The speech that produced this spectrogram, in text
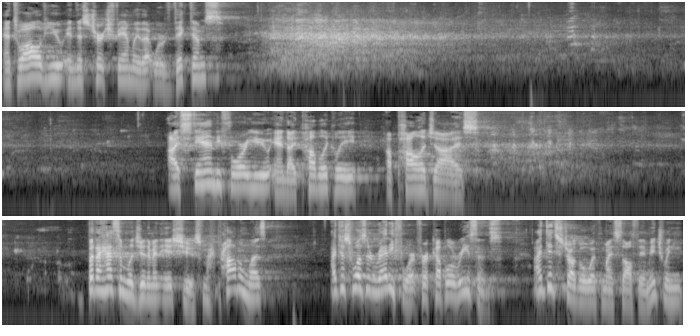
And to all of you in this church family that were victims, I stand before you and I publicly apologize But I had some legitimate issues. My problem was I just wasn't ready for it for a couple of reasons. I did struggle with my self image when,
